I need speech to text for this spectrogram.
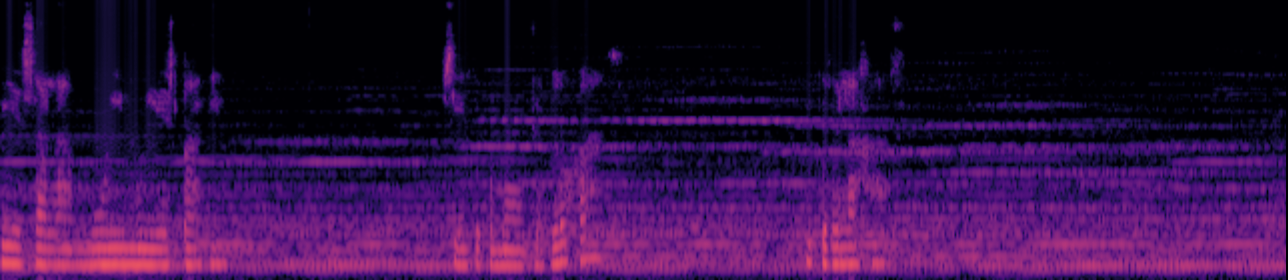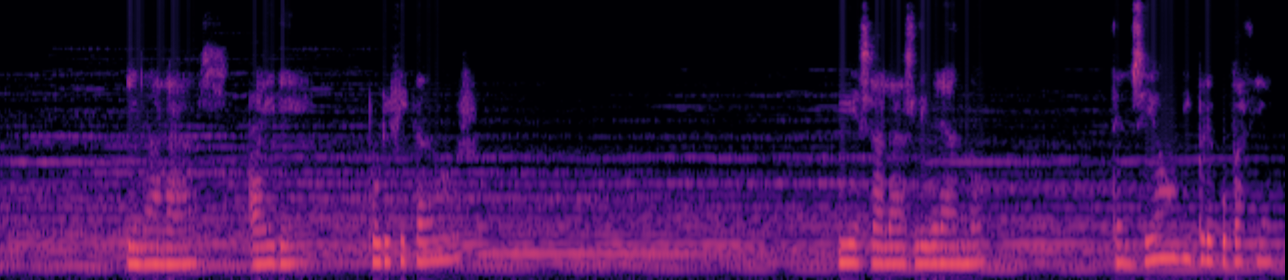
y exhala muy, muy despacio. Siente cómo te aflojas y te relajas. Inhalas aire purificador y exhalas liberando tensión y preocupación.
